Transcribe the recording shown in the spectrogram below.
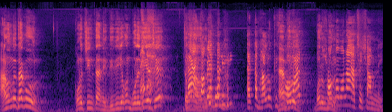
আনন্দে থাকুন। কোনো চিন্তা নেই। দিদি যখন বলে দিয়েছে হ্যাঁ তবে একটা একটা ভালো কিছু হওয়ার। সম্ভাবনা আছে সামনে।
